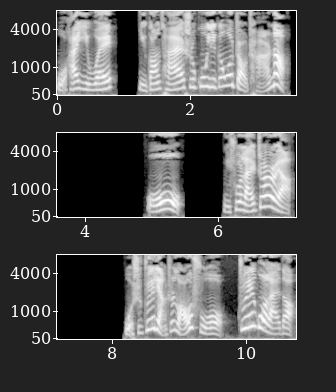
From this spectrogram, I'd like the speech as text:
我还以为你刚才是故意跟我找茬呢。”哦，你说来这儿呀？我是追两只老鼠追过来的，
